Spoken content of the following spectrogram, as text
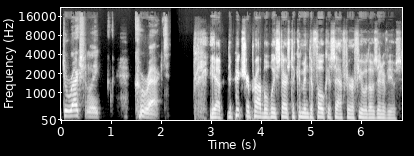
directionally correct. Yeah, the picture probably starts to come into focus after a few of those interviews.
